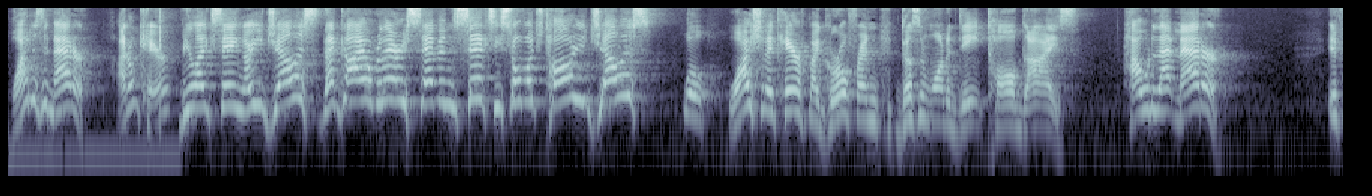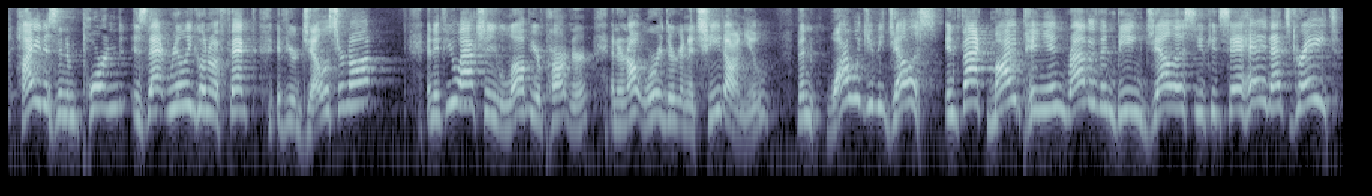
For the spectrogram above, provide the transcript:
Why does it matter? I don't care. Be like saying, Are you jealous? That guy over there, he's seven six. He's so much taller. Are you jealous? Well, why should I care if my girlfriend doesn't want to date tall guys? How would that matter? If height isn't important, is that really going to affect if you're jealous or not? And if you actually love your partner and are not worried they're going to cheat on you, then why would you be jealous? In fact, my opinion, rather than being jealous, you could say, hey, that's great.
